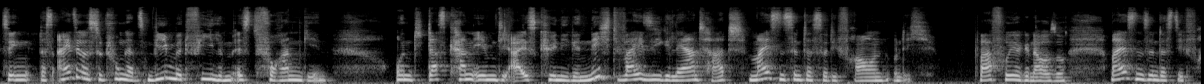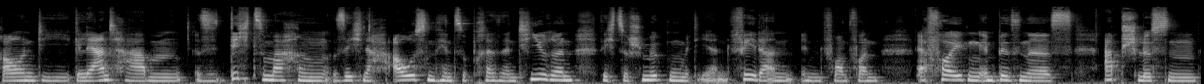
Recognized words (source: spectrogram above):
Deswegen, das Einzige, was du tun kannst, wie mit vielem, ist vorangehen. Und das kann eben die Eiskönigin nicht, weil sie gelernt hat. Meistens sind das so die Frauen und ich war früher genauso. Meistens sind das die Frauen, die gelernt haben, dicht zu machen, sich nach außen hin zu präsentieren, sich zu schmücken mit ihren Federn in Form von Erfolgen im Business, Abschlüssen,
